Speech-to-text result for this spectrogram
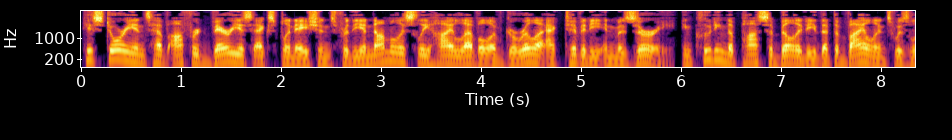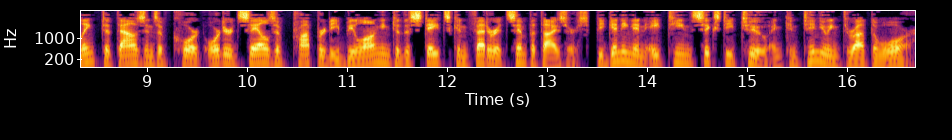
Historians have offered various explanations for the anomalously high level of guerrilla activity in Missouri, including the possibility that the violence was linked to thousands of court-ordered sales of property belonging to the state's Confederate sympathizers, beginning in 1862 and continuing throughout the war.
